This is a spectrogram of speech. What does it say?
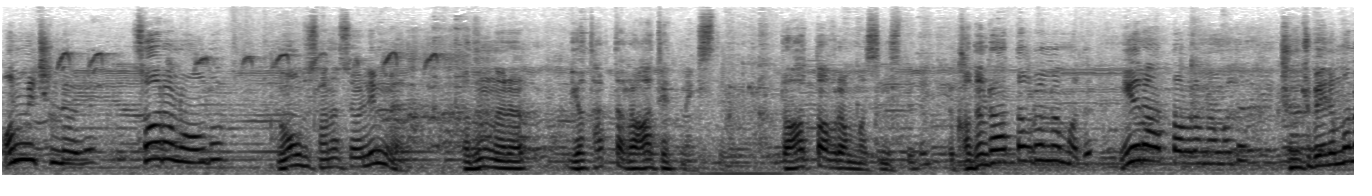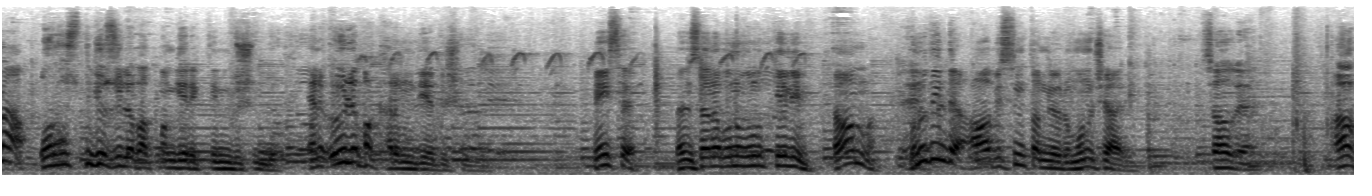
Onun için de öyle. Sonra ne oldu? Ne oldu sana söyleyeyim mi? Kadınlara yatakta rahat etmek istedim. Rahat davranmasını istedim. E, kadın rahat davranamadı. Niye rahat davranamadı? Çünkü benim ona orospu gözüyle bakmam gerektiğini düşündü. Yani öyle bakarım diye düşündü. Neyse ben sana bunu bulup geleyim tamam mı? Bunu değil de abisini tanıyorum onu çağırayım. Sağ ol ya. Al.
